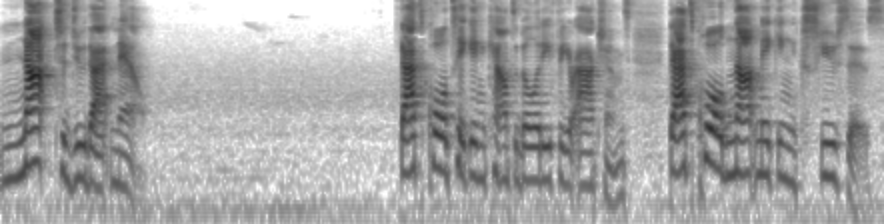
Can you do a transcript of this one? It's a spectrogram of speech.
not to do that now. That's called taking accountability for your actions. That's called not making excuses.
